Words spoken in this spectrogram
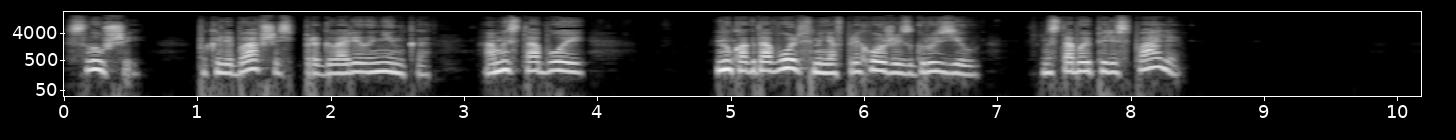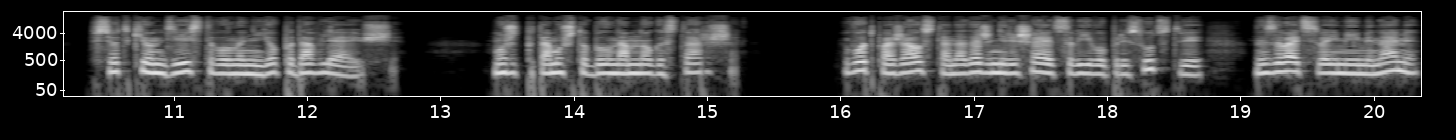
«Слушай», — поколебавшись, проговорила Нинка, «а мы с тобой...» Ну, когда Вольф меня в прихожей сгрузил, мы с тобой переспали? Все-таки он действовал на нее подавляюще. Может, потому что был намного старше? Вот, пожалуйста, она даже не решается в его присутствии называть своими именами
